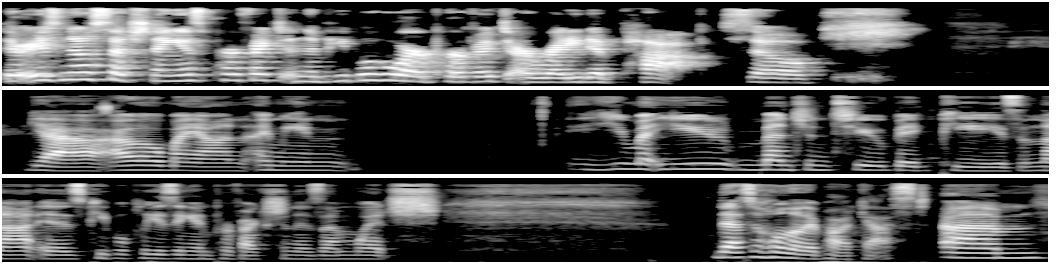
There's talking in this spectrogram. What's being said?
There is no such thing as perfect, and the people who are perfect are ready to pop. So. Yeah. Oh man. I mean, you you mentioned two big P's, and that is people pleasing and perfectionism, which that's a whole other podcast. Um,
